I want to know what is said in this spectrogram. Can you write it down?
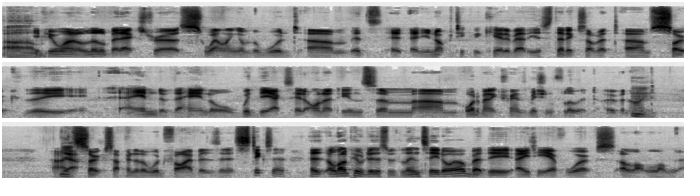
Um, if you want a little bit extra swelling of the wood, um, it's it, and you're not particularly cared about the aesthetics of it, um, soak the end of the handle with the axe head on it in some um, automatic transmission fluid overnight. Uh, Yeah. It soaks up into the wood fibers and it sticks in. A lot of people do this with linseed oil, but the ATF works a lot longer.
